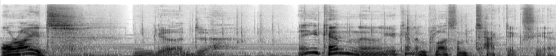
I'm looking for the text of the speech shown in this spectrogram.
All right, good. And you can uh, you can employ some tactics here.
